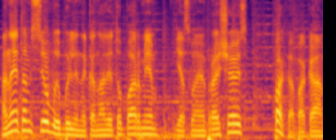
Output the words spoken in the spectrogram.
А на этом все, вы были на канале Топ Армия. Я с вами прощаюсь. Пока-пока.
